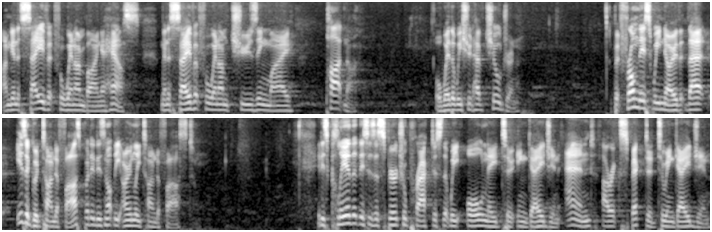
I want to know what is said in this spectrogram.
I'm going to save it for when I'm buying a house. I'm going to save it for when I'm choosing my partner or whether we should have children. But from this, we know that that is a good time to fast, but it is not the only time to fast. It is clear that this is a spiritual practice that we all need to engage in and are expected to engage in.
